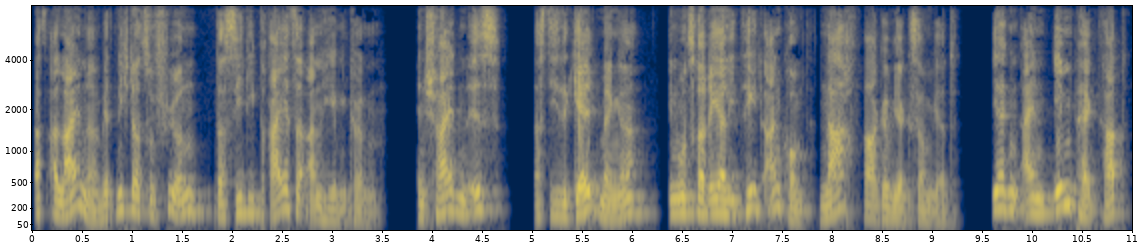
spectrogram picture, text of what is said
Das alleine wird nicht dazu führen, dass sie die Preise anheben können. Entscheidend ist, dass diese Geldmenge in unserer Realität ankommt, nachfragewirksam wird, irgendeinen Impact hat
